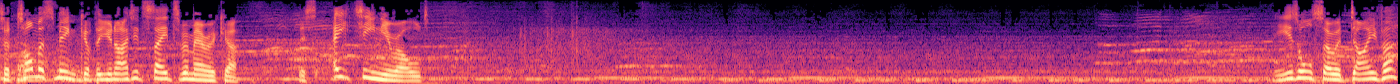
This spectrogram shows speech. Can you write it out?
To Tomas Minc of the United States of America. This 18 He is also a diver,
